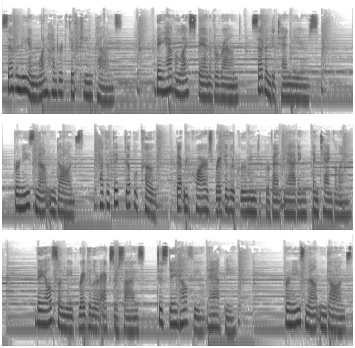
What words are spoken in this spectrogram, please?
70 and 115 pounds. They have a lifespan of around 7 to 10 years. Bernese Mountain Dogs have a thick double coat that requires regular grooming to prevent matting and tangling. They also need regular exercise to stay healthy and happy. Bernese Mountain Dogs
